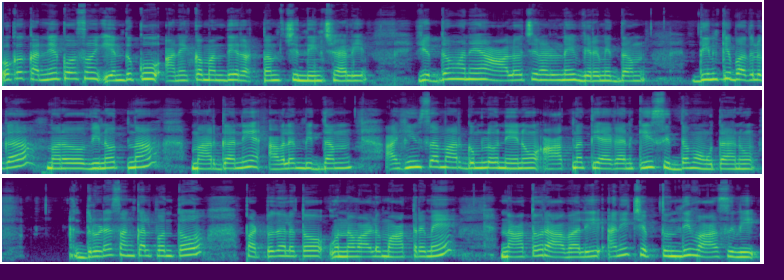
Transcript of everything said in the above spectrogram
ఒక కన్య కోసం ఎందుకు అనేక మంది రక్తం చిందించాలి? యుద్ధం అనే ఆలోచనల్ని విరమిద్దాం. దీనికి బదులుగా మరో వినూత్న మార్గాన్ని అవలంబిద్దాం. అహింస మార్గంలో నేను ఆత్మత్యాగానికి సిద్ధం అవుతాను దృఢ సంకల్పంతో పట్టుదలతో ఉన్నవాళ్ళు మాత్రమే నాతో రావాలి అని చెప్తుంది వాసవి.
